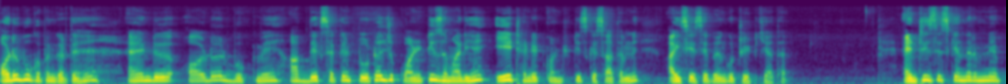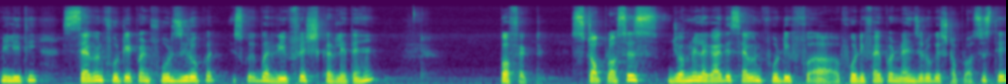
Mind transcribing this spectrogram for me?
Order book open करते हैं. एंड ऑर्डर बुक में आप देख सकते हैं टोटल जो क्वांटिटीज़ हमारी हैं 800 क्वांटिटीज़ के साथ हमने आई सी बैंक को ट्रेड किया था. एंट्रीज इसके अंदर हमने अपनी ली थी 748.40 पर. इसको एक बार रिफ्रेश कर लेते हैं. परफेक्ट स्टॉप लॉसेस जो हमने लगाए थे seven forty forty five point nine zero के स्टॉप लॉसेस थे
